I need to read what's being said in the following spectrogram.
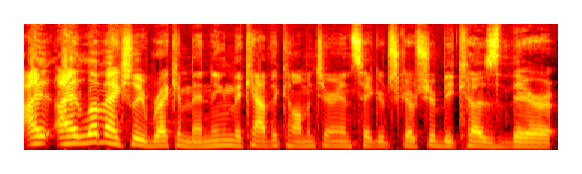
I, I love actually recommending the Catholic commentary on sacred scripture because they're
